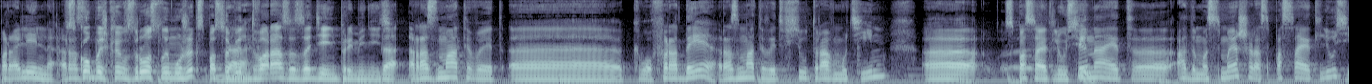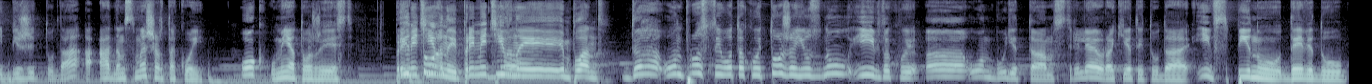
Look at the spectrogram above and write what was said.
параллельно... В раз- скобочках взрослый мужик способен Да. два раза за день применить. да, разматывает э, кого? Фарадея, разматывает всю травму Тим, э, Спасает Люси. пинает э, Адама Смешера, спасает Люси, бежит туда, а Адам Смешер такой, ок, у меня тоже есть. Примитивный, то- примитивный имплант. Да, он просто его такой тоже юзнул и такой, «А, он будет там, стреляю ракетой туда и в спину Дэвиду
